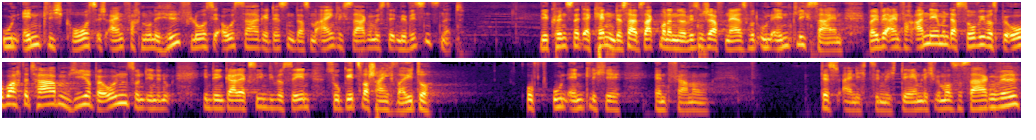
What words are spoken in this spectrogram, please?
Unendlich groß ist einfach nur eine hilflose Aussage dessen, dass man eigentlich sagen müsste, wir wissen es nicht. Wir können es nicht erkennen. Deshalb sagt man dann in der Wissenschaft, naja, es wird unendlich sein, weil wir einfach annehmen, dass so wie wir es beobachtet haben, hier bei uns und in den, in den Galaxien, die wir sehen, so geht es wahrscheinlich weiter auf unendliche Entfernung. Das ist eigentlich ziemlich dämlich, wenn man so sagen will.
